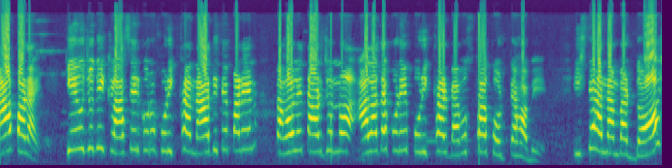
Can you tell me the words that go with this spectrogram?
না পারায় কেউ যদি ক্লাসের কোনো পরীক্ষা না দিতে পারেন, তাহলে তার জন্য আলাদা করে পরীক্ষার ব্যবস্থা করতে হবে। ইশতেহার নাম্বার দশ,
